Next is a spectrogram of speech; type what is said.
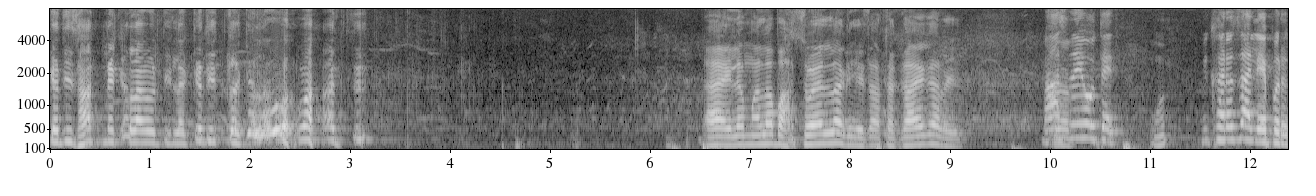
कधीच हात नका लावू तिला कधीच नका लावू बाबा आईला मला भासवायला लागलेत आता काय करायचं? भास नाही होत आहेत? मी खरंच आले परत.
